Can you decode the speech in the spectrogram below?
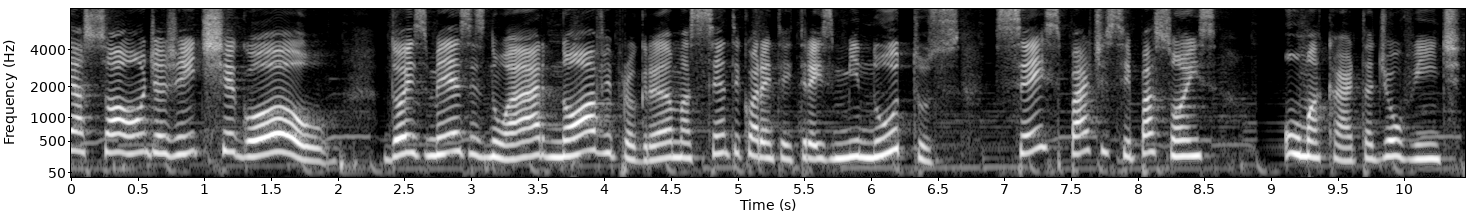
Olha só onde a gente chegou! Dois meses no ar, nove programas, 143 minutos, seis participações, uma carta de ouvinte.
